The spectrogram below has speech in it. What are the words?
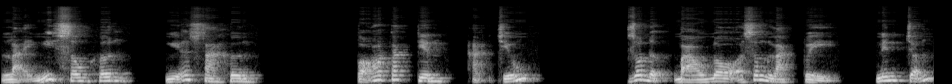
lại nghĩ sâu hơn, nghĩa xa hơn. Võ Tắc Thiên hạ chiếu. Do được bảo độ ở sông Lạc Thủy nên chấm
